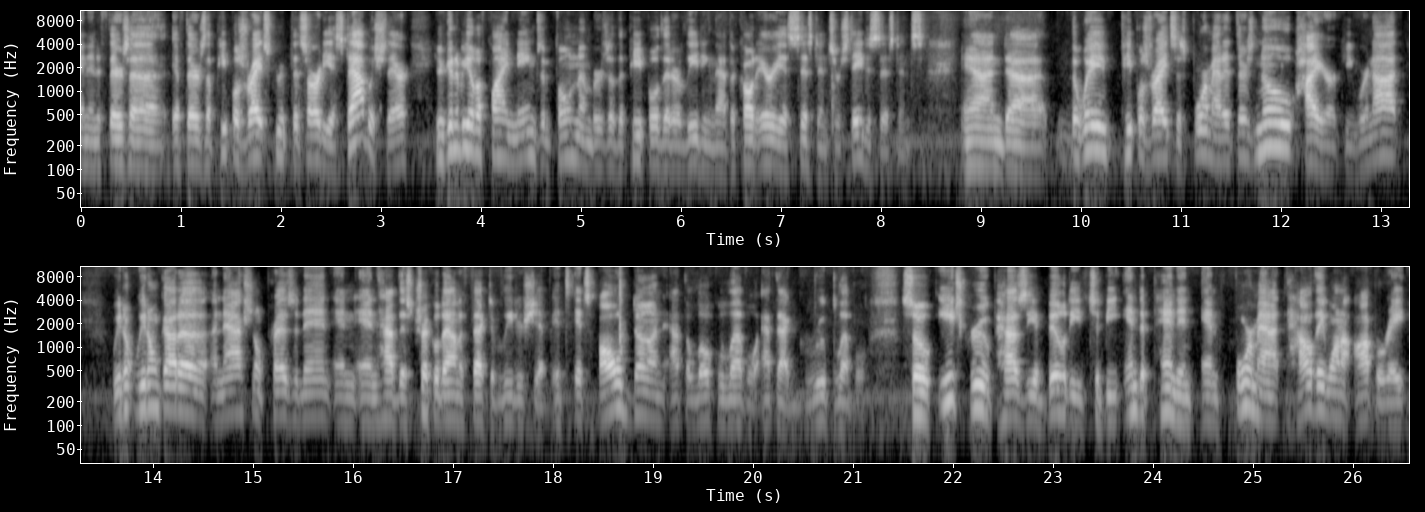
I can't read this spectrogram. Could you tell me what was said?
And if there's a if there's a people's rights group that's already established there, you're going to be able to find names and phone numbers of the people that are leading that. They're called area assistants or state assistants. And uh, the way people's rights is formatted, there's no hierarchy. We're not we don't we don't got a, a national president and and have this trickle down effect of leadership it's it's all done at the local level at that group level so each group has the ability to be independent and format how they want to operate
